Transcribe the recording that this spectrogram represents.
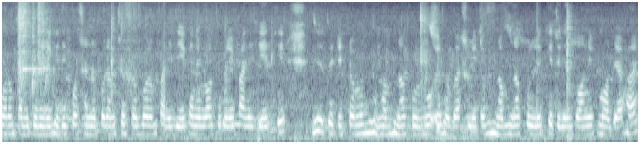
গরম পানি করে রেখে দিই। কষানোর পরে আমি সবসময় গরম পানি দিয়ে এখানে আমি অল্প করে পানি দিয়েছি যেহেতু এটা একটু আমি ভুনা ভুনা করব, এভাবে আসলে এটা ভুনা ভুনা করলে খেতে কিন্তু অনেক মজা হয়।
